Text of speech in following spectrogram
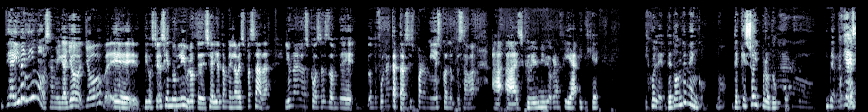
de ahí venimos, amiga. Yo, yo, eh, digo, estoy haciendo un libro, te decía yo también la vez pasada, y una de las cosas donde, donde fue una catarsis para mí es cuando empezaba a, a escribir mi biografía y dije, híjole, ¿de dónde vengo? ¿No? De qué soy producto. Claro. Y es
